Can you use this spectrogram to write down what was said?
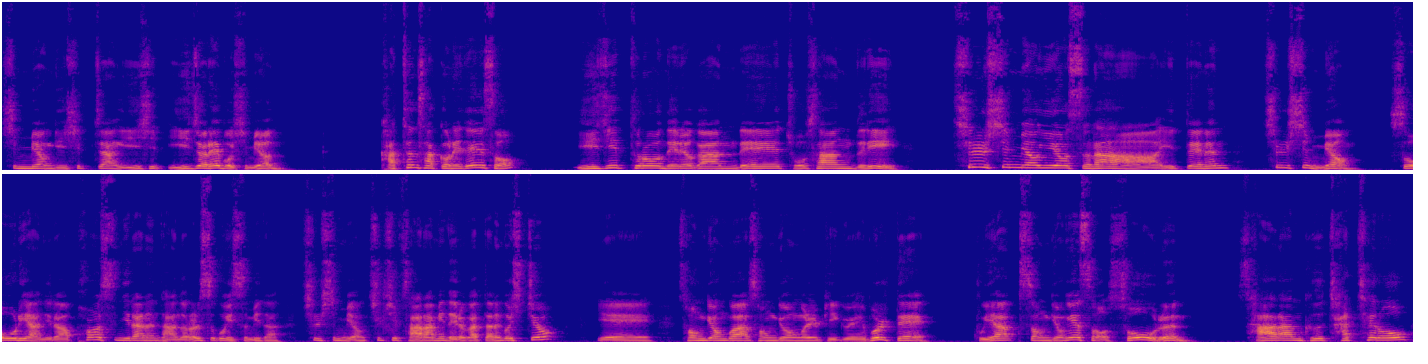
신명기 10장 22절에 보시면 같은 사건에 대해서 이집트로 내려간 내 조상들이 70명이었으나 이때는 70명, 소울이 아니라 person이라는 단어를 쓰고 있습니다. 70명, 70사람이 내려갔다는 것이죠? 예. 성경과 성경을 비교해 볼 때 구약 성경에서 소울은 사람 그 자체로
